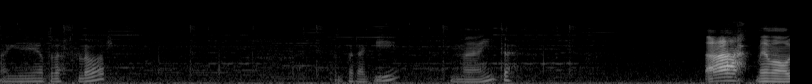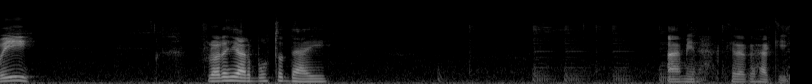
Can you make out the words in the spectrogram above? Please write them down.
Aquí hay otra flor. Por aquí. Nadita. ¡Ah! Me moví. Flores y arbustos de ahí. Ah, mira. Creo que es aquí.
